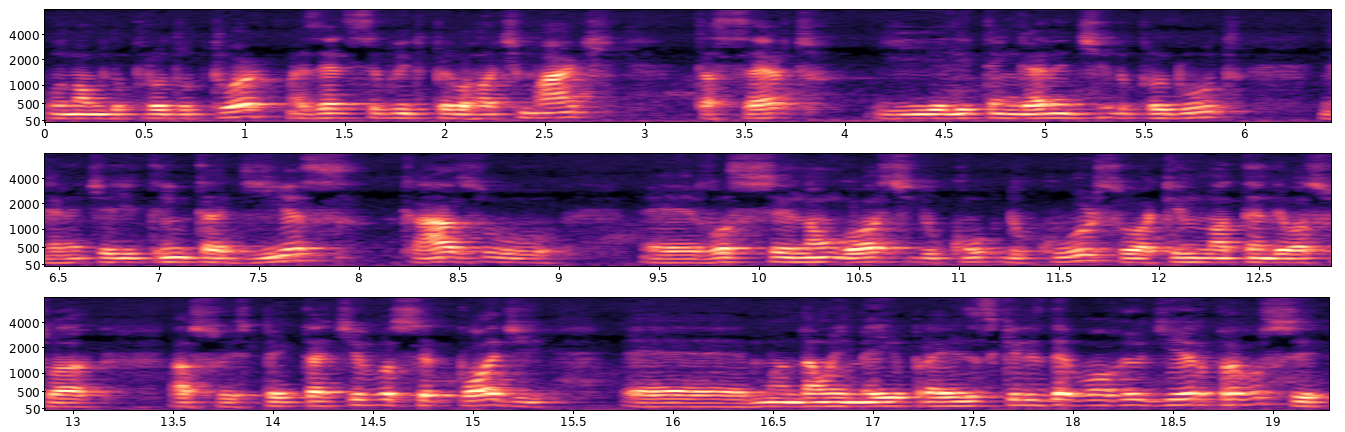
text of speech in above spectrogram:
o nome do produtor, mas é distribuído pelo Hotmart, tá certo? E ele tem garantia do produto, garantia de 30 dias, caso é, você não goste do, do curso ou aquilo não atendeu a sua a sua expectativa, você pode é, mandar um e-mail para eles que eles devolvem o dinheiro para você.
